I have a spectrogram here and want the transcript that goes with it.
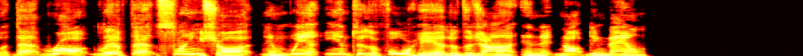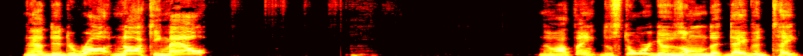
but that rock left that slingshot and went into the forehead of the giant and it knocked him down. Now, did the rock knock him out? No, I think the story goes on that David take,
